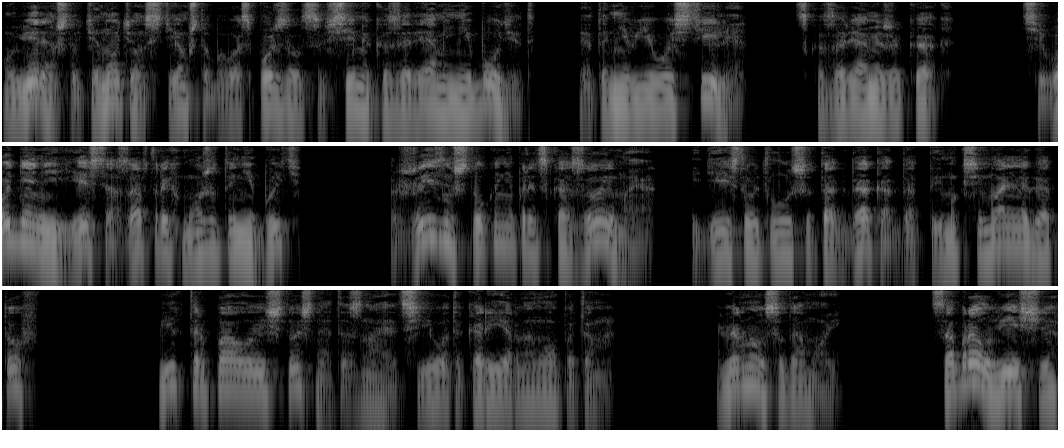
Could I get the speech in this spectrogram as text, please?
Уверен, что тянуть он с тем, чтобы воспользоваться всеми козырями, не будет. Это не в его стиле. С козырями же как? Сегодня они есть, а завтра их может и не быть. Жизнь — штука непредсказуемая, и действовать лучше тогда, когда ты максимально готов. Виктор Павлович точно это знает, с его-то карьерным опытом. Вернулся домой. Собрал вещи,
